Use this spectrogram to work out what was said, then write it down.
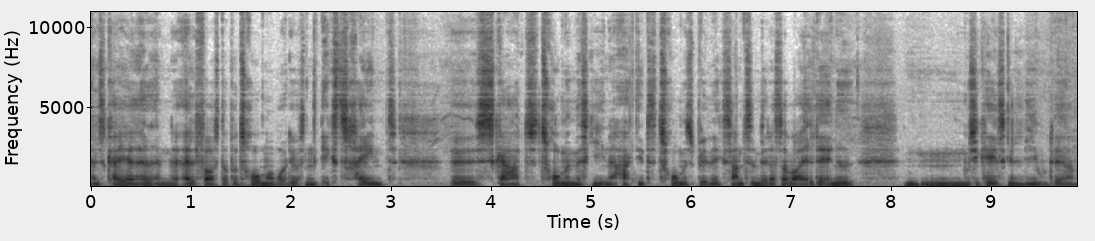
hans karriere havde han Al Foster på trommer, hvor det var sådan ekstremt øh, skarpt trommemaskineagtigt trommespil, ikke? samtidig med, at der så var alt det andet musikalske liv der.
